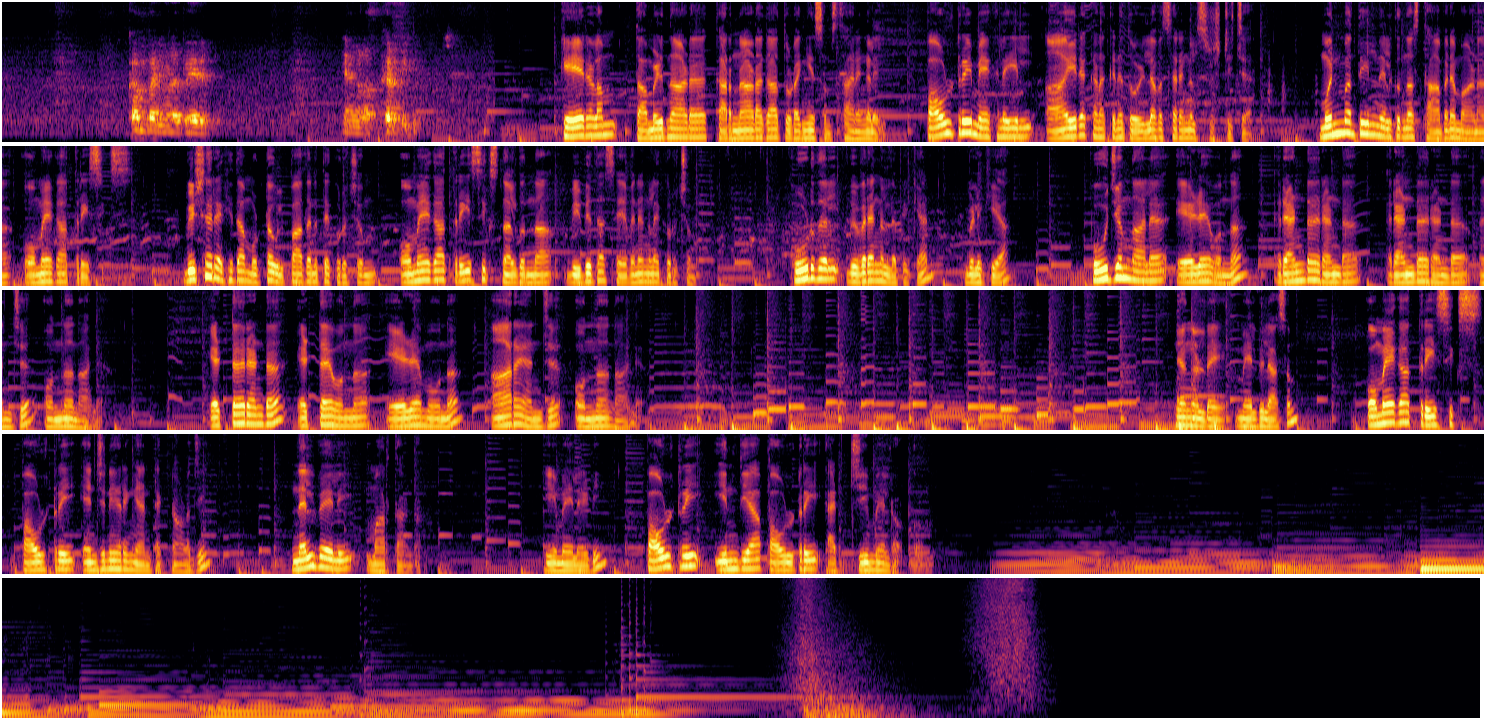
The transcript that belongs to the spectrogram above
കമ്പനിയുടെ പേരിൽ ഞങ്ങൾ അഭ്യർത്ഥിക്കുന്നു. കേരളം തമിഴ്നാട് കർണാടക തുടങ്ങിയ സംസ്ഥാനങ്ങളിൽ പൗൾട്രി മേഖലയിൽ ആയിരക്കണക്കിന് തൊഴിലവസരങ്ങൾ സൃഷ്ടിച്ച് മുൻമന്തിയിൽ നിൽക്കുന്ന സ്ഥാപനമാണ് ഒമേഗ ത്രീ സിക്സ്. വിഷരഹിത മുട്ട ഉൽപ്പാദനത്തെക്കുറിച്ചും ഒമേഗ ത്രീ സിക്സ് നൽകുന്ന വിവിധ സേവനങ്ങളെക്കുറിച്ചും കൂടുതൽ വിവരങ്ങൾ ലഭിക്കാൻ വിളിക്കുക. പൂജ്യം നാല് ഏഴ് ഒന്ന് രണ്ട് രണ്ട് രണ്ട് രണ്ട് അഞ്ച് ഒന്ന് നാല്. എട്ട് രണ്ട് എട്ട് ഒന്ന് ഏഴ് മൂന്ന് ആറ് അഞ്ച് ഒന്ന് നാല്. ഞങ്ങളുടെ മേൽവിലാസം omega three six poultry engineering and technology Nelveli Marthandam. Email I D poultry India poultry at gmail dot com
